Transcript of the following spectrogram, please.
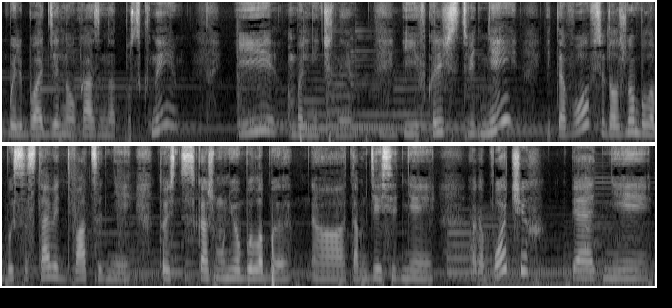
были бы отдельно указаны отпускные и больничные. И в количестве дней и того все должно было бы составить 20 дней. То есть, скажем, у нее было бы а, там 10 дней рабочих, 5 дней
